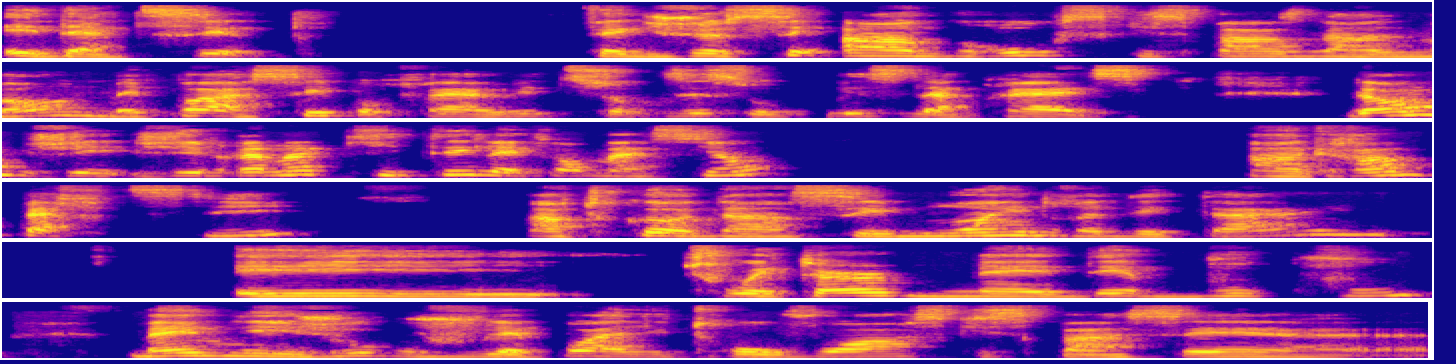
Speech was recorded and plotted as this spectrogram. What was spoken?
et d'attitude. Fait que je sais en gros ce qui se passe dans le monde, mais pas assez pour faire 8 sur 10 au quiz de la presse. Donc, j'ai vraiment quitté l'information en grande partie, en tout cas dans ses moindres détails. Et Twitter m'aidait beaucoup, même les jours où je voulais pas aller trop voir ce qui se passait euh,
